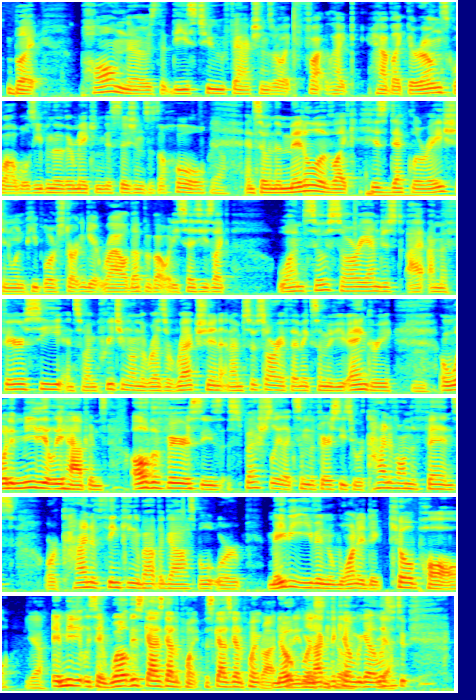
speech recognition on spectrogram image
But Paul knows that these two factions are like fi- like have like their own squabbles, even though they're making decisions as a whole. Yeah. And so in the middle of like his declaration, when people are starting to get riled up about what he says, he's like, "Well, I'm so sorry. I'm just I, I'm a Pharisee, and so I'm preaching on the resurrection, and I'm so sorry if that makes some of you angry." And what immediately happens? All the Pharisees, especially like some of the Pharisees who were kind of on the fence or kind of thinking about the gospel, or maybe even wanted to kill Paul, Yeah. immediately say, "Well, this guy's got a point. This guy's got a point. Right. Nope, We need to we're not going to kill him. him." We got to Yeah. listen to."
